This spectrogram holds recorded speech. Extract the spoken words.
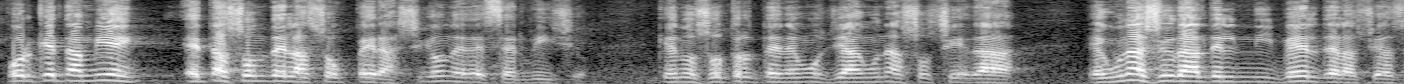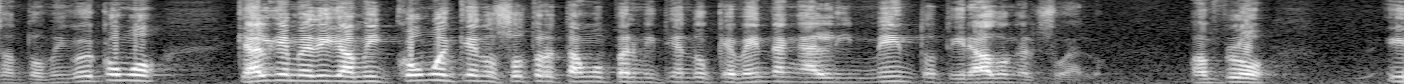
porque también estas son de las operaciones de servicio que nosotros tenemos ya en una sociedad, en una ciudad del nivel de la ciudad de Santo Domingo. Es como que alguien me diga a mí, ¿cómo es que nosotros estamos permitiendo que vendan alimentos tirados en el suelo? Por ejemplo, y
